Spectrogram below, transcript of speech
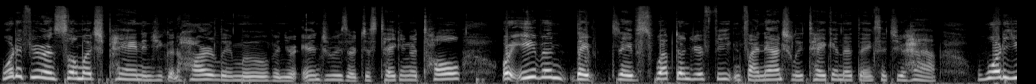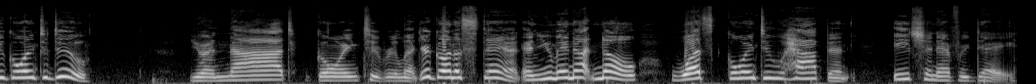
What if you're in so much pain and you can hardly move and your injuries are just taking a toll or even they've they've swept under your feet and financially taken the things that you have? What are you going to do? You're not going to relent. You're going to stand and you may not know what's going to happen each and every day.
